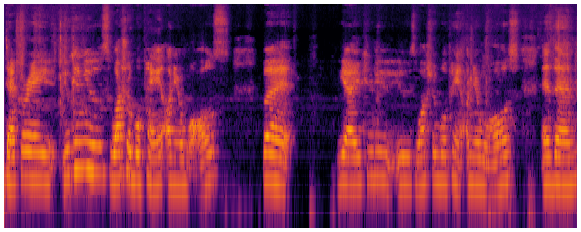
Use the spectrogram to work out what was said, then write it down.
decorate, you can use washable paint on your walls but yeah, you can do use washable paint on your walls and then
